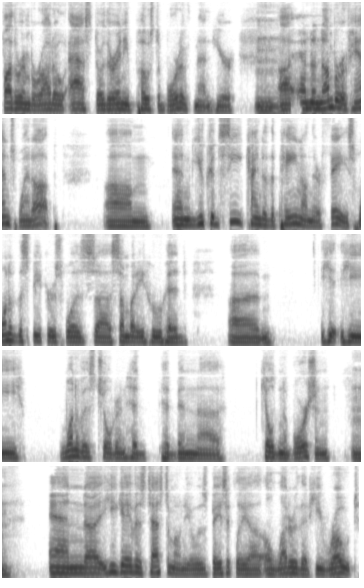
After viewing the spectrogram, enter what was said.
Father Imbarrato asked, "Are there any post-abortive men here?" Mm. Uh, and a number of hands went up, um, and you could see kind of the pain on their face. One of the speakers was uh, somebody who had um, he, he, one of his children had had been uh, killed in abortion, mm. and uh, he gave his testimony. It was basically a, a letter that he wrote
